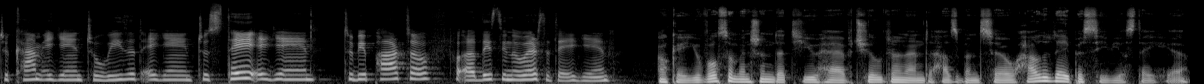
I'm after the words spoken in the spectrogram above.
to come again, to visit again, to stay again, to be part of uh, this university again. Okay, you've also mentioned that you have children and a husband, so how do they perceive your stay here?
